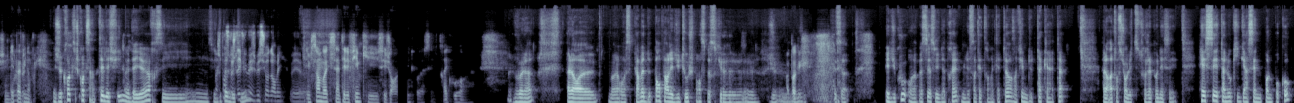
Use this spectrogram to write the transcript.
Je ne l'ai pas vu non plus. Je crois que je crois que c'est un téléfilm d'ailleurs, si, si Ah, je je dis pas pense que je l'ai vu, mais je me suis endormi. Mais, euh, Il me semble ouais, que c'est un téléfilm qui, c'est genre, quoi, c'est très court. Voilà. Alors, euh, bon, on va se permettre de pas en parler du tout, je pense, parce que euh, je. On pas vu. C'est ça. Et du coup, on va passer à celui d'après, 1994, un film de Takahata. Alors attention, le titre japonais c'est Heisei Tanuki Gassen Ponpoko,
